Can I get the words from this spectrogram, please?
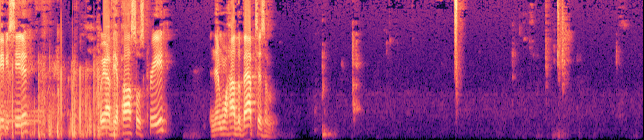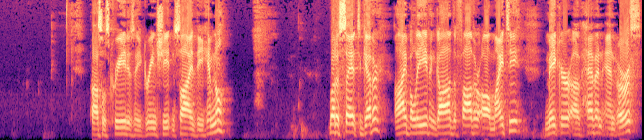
May be seated. We have the Apostles' Creed, and then we'll have the baptism. Apostles' Creed is a green sheet inside the hymnal. Let us say it together. I believe in God the Father Almighty, maker of heaven and earth.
